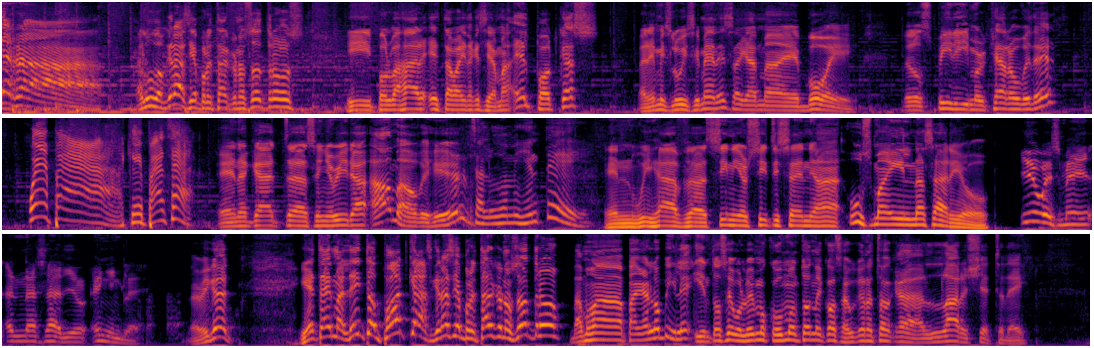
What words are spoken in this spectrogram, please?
Tierra. Saludos, gracias por estar con nosotros y por bajar esta vaina que se llama el podcast. My name is Luis Jiménez. I got my boy, little Speedy Mercado over there. ¡Huepa! ¿Qué pasa? And I got uh, Señorita Alma over here. Saludo a mi gente. And we have uh, senior citizen uh, Usmail Nazario. Ismail Nazario en inglés. Very good. Y este es el maldito podcast. Gracias por estar con nosotros. Vamos a pagar los biles y entonces volvemos con un montón de cosas. We're going to talk a lot of shit today.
